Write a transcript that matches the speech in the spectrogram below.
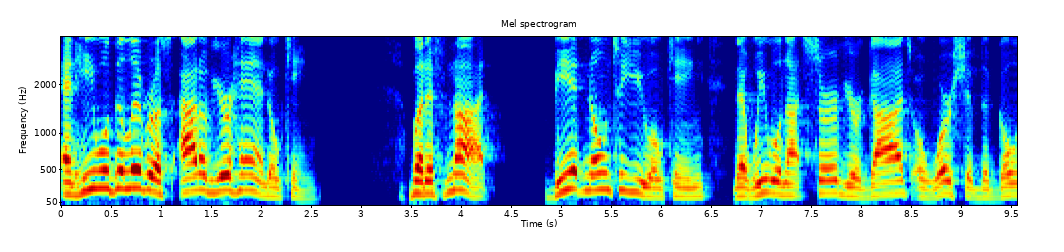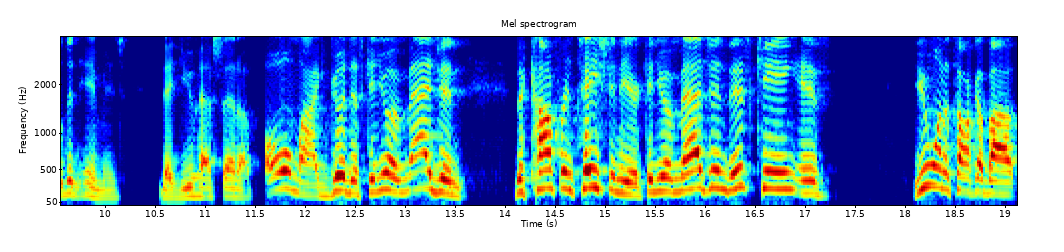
and he will deliver us out of your hand, O king. But if not, be it known to you, O king, that we will not serve your gods or worship the golden image that you have set up. Oh my goodness, can you imagine the confrontation here? Can you imagine this king is, you want to talk about,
